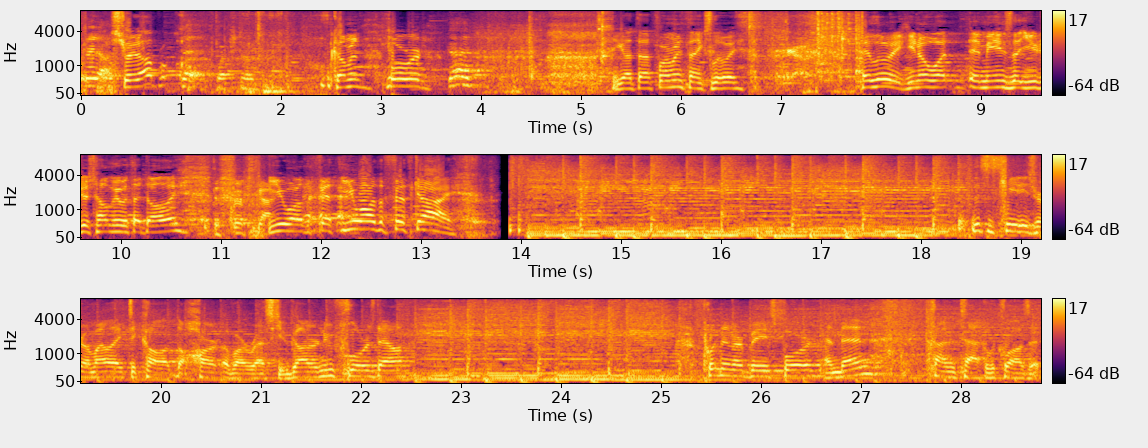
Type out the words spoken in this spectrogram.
Straight up. Straight up, Watch the. coming forward. Good. You got that for me? Thanks, Louie. Hey, Louie, you know what it means that you just helped me with that dolly? The fifth guy. You are the fifth. You are the fifth guy. This is Katie's room. I like to call it the heart of our rescue. Got our new floors down, putting in our baseboard, and then time to tackle the closet.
